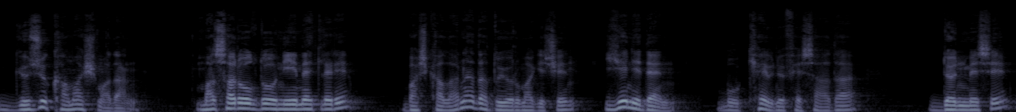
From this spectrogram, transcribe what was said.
gözü kamaşmadan mazhar olduğu nimetleri başkalarına da duyurmak için yeniden bu kevnü fesada dönmesi,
